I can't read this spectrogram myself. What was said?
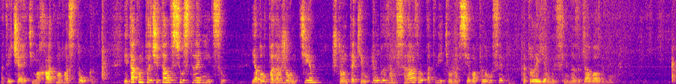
Отвечаете, Махатма Востока. И так он прочитал всю страницу. Я был поражен тем, что он таким образом сразу ответил на все вопросы, которые я мысленно задавал ему.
